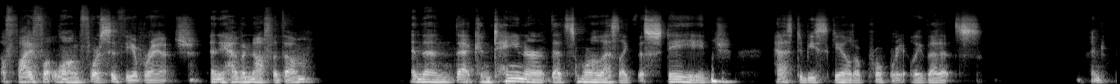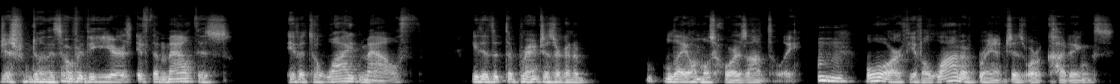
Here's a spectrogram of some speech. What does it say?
a five foot long forsythia branch, and you have enough of them. And then that container that's more or less like the stage has to be scaled appropriately. That it's and just from doing this over the years, if the mouth is if it's a wide mouth, either the, the branches are going to lay almost horizontally, Mhm. or if you have a lot of branches or cuttings,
